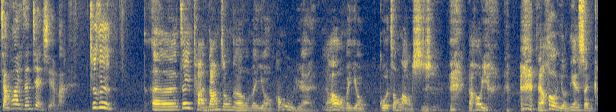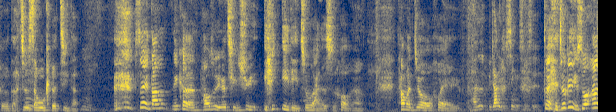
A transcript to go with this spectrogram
讲话一针见血嘛，就是。呃，这一团当中呢，我们有公务员，嗯、然后我们有国中老师，嗯、然后有，然后有念生科的，就是生物科技的。嗯。嗯，所以，当你可能抛出一个情绪议议题出来的时候呢，他们就会还是比较理性，是不是？对，就跟你说啊，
